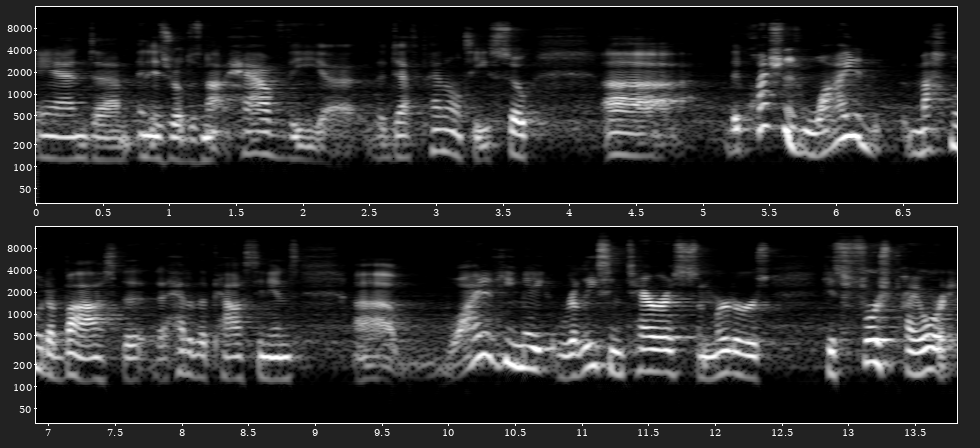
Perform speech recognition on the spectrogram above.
And, um, and Israel does not have the, uh, the death penalty. So uh, the question is why did Mahmoud Abbas, the, the head of the Palestinians, uh, why did he make releasing terrorists and murderers his first priority?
